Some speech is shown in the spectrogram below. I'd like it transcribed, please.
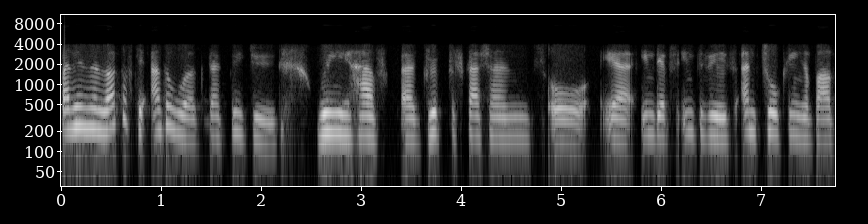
But in a lot of the other work that we do, we have uh, group discussions or yeah, in-depth interviews and talking about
